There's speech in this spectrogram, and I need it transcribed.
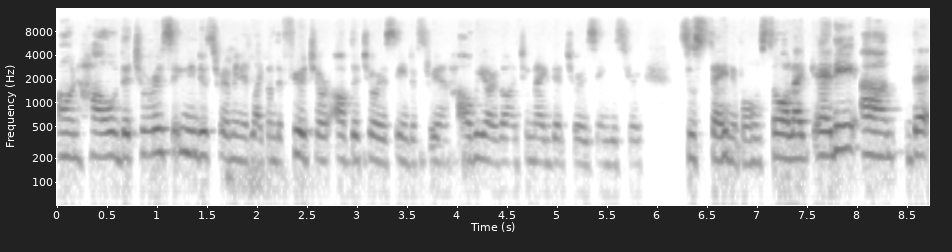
on how the tourism industry, I mean, like on the future of the tourist industry and how we are going to make the tourist industry sustainable. So, like Eddie, um, the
